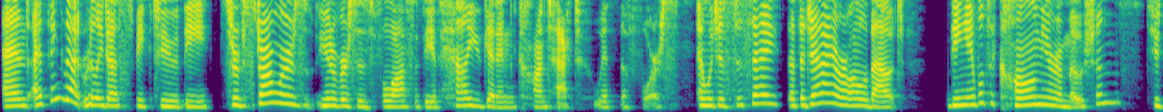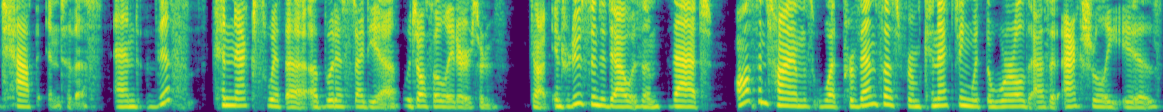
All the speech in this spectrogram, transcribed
And I think that really does speak to the sort of Star Wars universe's philosophy of how you get in contact with the Force, and which is to say that the Jedi are all about being able to calm your emotions to tap into this. And this connects with a, a, Buddhist idea, which also later sort of got introduced into Taoism, that oftentimes what prevents us from connecting with the world as it actually is,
